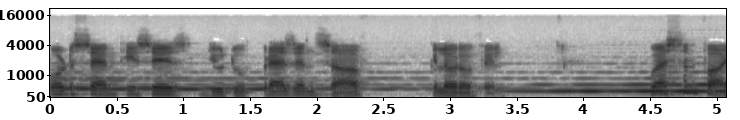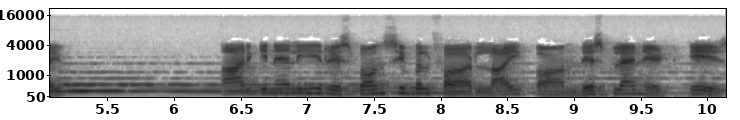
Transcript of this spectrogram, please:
photosynthesis due to presence of chlorophyll. Question 5. Organelle responsible for life on this planet is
